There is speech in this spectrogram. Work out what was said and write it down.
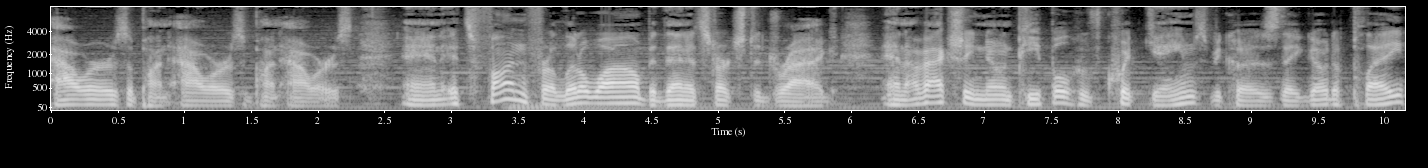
hours upon hours upon hours, and it's fun for a little while, but then it starts to drag. And I've actually known people who've quit games because they go to play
